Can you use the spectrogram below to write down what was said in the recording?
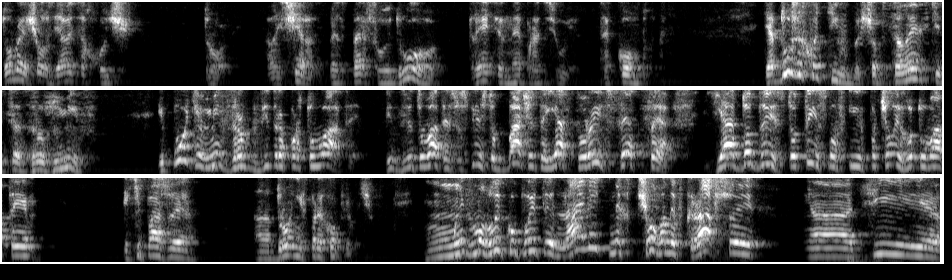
Добре, якщо з'явиться хоч дрони. Але ще раз, без першого і другого третє не працює. Це комплекс. Я дуже хотів би, щоб Зеленський це зрозумів і потім міг відрапортувати, відзвітувати суспільству. Бачите, я створив все це. Я додис, дотиснув і почали готувати екіпажі е, дронів перехоплювачів. Ми змогли купити навіть нічого не вкравши е, ці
